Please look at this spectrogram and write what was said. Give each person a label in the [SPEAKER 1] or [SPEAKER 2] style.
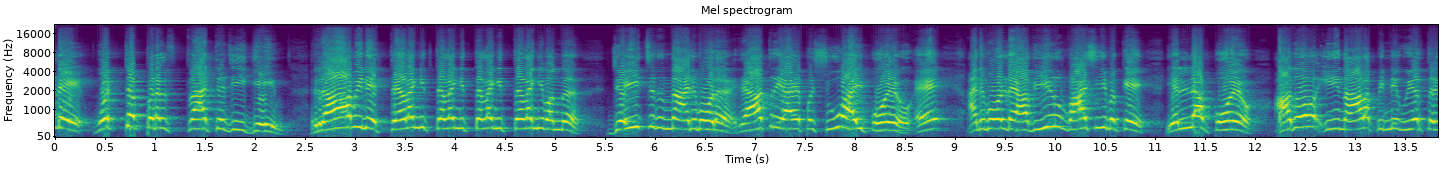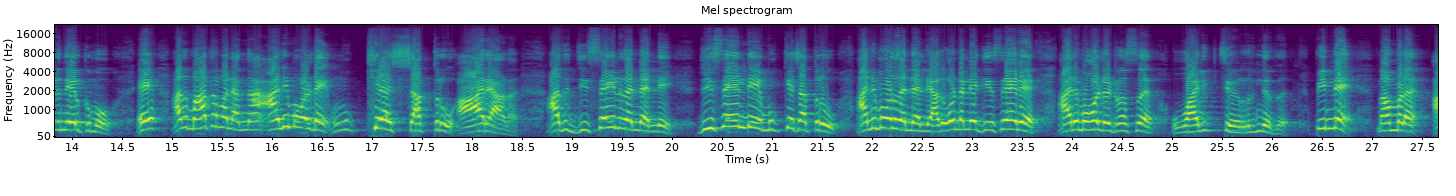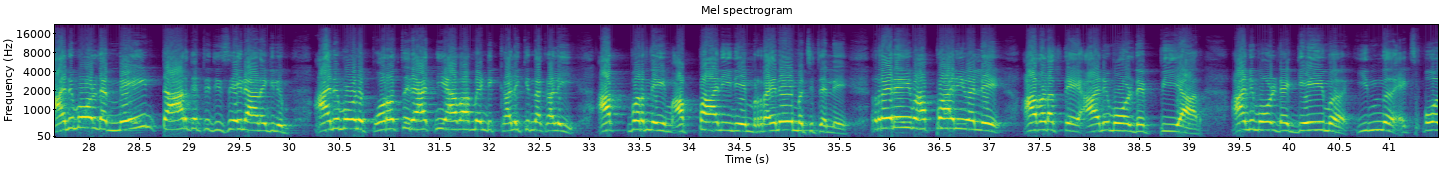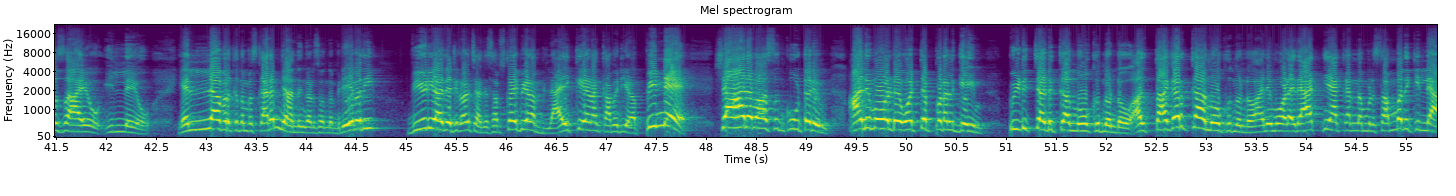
[SPEAKER 1] അനുമോളുടെ ഒറ്റപ്പെടൽ strategy game രാവിലെ തിളങ്ങി തിളങ്ങി തിളങ്ങി തിളങ്ങി വന്ന് ജയിച്ചു നിന്ന അനുമോൾ രാത്രി ആയപ്പോ ഷൂ ആയി പോയോ? ഏ? അനുമോളുടെ ആ വീറും വാശിയും ഒക്കെ എല്ലാം പോയോ? അതോ ഇനി നാളെ പിന്നെ ഉയർത്തെഴുന്നേൽക്കുമോ? ഏ? അത് മാത്രമല്ല അനിമോളുടെ മുഖ്യ ശത്രു ആരാണ്? അത് ജിസൈൽ തന്നെ അല്ലേ ജിസൈലിന്റെ മുഖ്യ ശത്രു അനുമോൾ തന്നെ അല്ലേ അതുകൊണ്ടല്ലേ ജിസൈൽ അനുമോളുടെ ഡ്രസ്സ് വലിച്ചെറിഞ്ഞത്. പിന്നെ നമ്മൾ അനുമോളുടെ മെയിൻ ടാർഗറ്റ് ജിസയിലാണെങ്കിലും അനുമോൾ പുറത്ത് രാജ്ഞിയാവാൻ വേണ്ടി കളിക്കുന്ന കളി അക്ബറിനെയും അപ്പാനിനെയും റെനയും വെച്ചിട്ടല്ലേ? റെനയും അപ്പാനിയും അല്ലേ? അവിടത്തെ അനുമോളുടെ പി ആർ അനുമോളുടെ ഗെയിം ഇന്ന് എക്സ്പോസ് ആയോ ഇല്ലയോ? എല്ലാവർക്കും നമസ്കാരം. ഞാൻ നിങ്ങളുടെ സ്വന്തം രേവതി. വീഡിയോ ആദ്യമായിട്ട് കാണാൻ ചാനൽ സബ്സ്ക്രൈബ് ചെയ്യണം ലൈക്ക് ചെയ്യണം കമന്റ് ചെയ്യണം. പിന്നെ ഷാനവാസും കൂട്ടരും അനുമോളുടെ ഒറ്റപ്പെടൽ ഗെയിം പിടിച്ചെടുക്കാൻ നോക്കുന്നുണ്ടോ? അത് തകർക്കാൻ നോക്കുന്നുണ്ടോ? അനുമോളെ രാജ്ഞിയാക്കാൻ നമ്മൾ സമ്മതിക്കില്ല.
